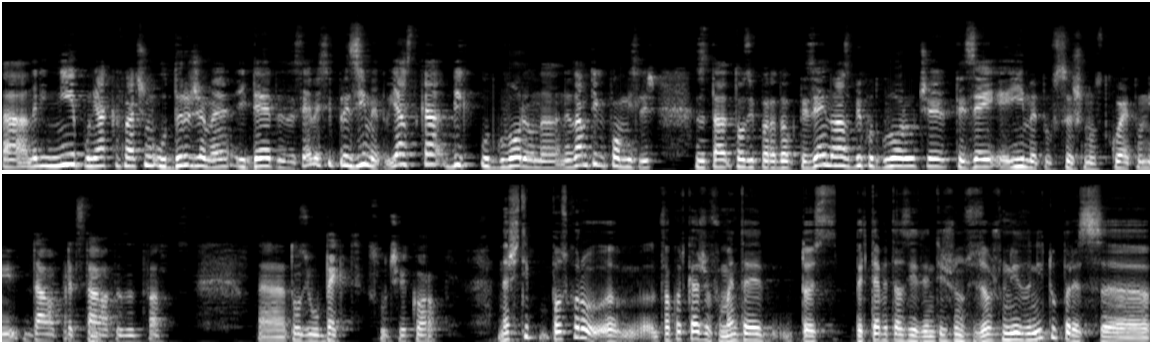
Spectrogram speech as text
а, нали, ние по някакъв начин удържаме идеята за себе си през името. И аз така бих отговорил на, не знам ти какво мислиш за този парадок Тезей, но аз бих отговорил, че Тезей е името всъщност, което ни дава представата за това, този обект, в случая кораб. Значи ти по-скоро това, което кажа в момента е, т.е. при тебе тази идентичност изобщо не идва нито през а,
